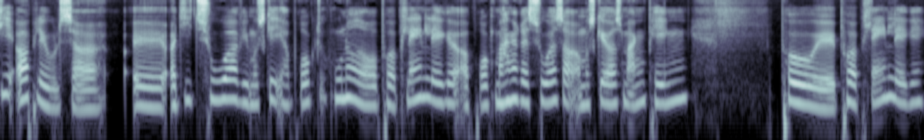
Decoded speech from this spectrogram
de oplevelser øh, og de ture, vi måske har brugt 100 år på at planlægge, og brugt mange ressourcer, og måske også mange penge på, øh, på at planlægge,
